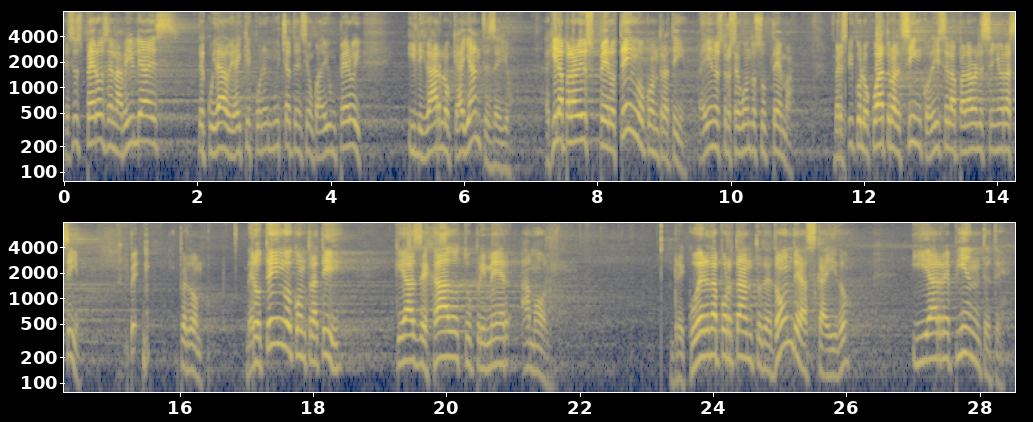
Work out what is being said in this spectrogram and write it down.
esos peros en la Biblia es de cuidado y hay que poner mucha atención cuando hay un pero y, ligar lo que hay antes de ello. Aquí la palabra de Dios, pero tengo contra ti. Ahí en nuestro segundo subtema. Versículo 4 al 5 dice la palabra del Señor así. perdón. Pero tengo contra ti que has dejado tu primer amor. Recuerda por tanto de dónde has caído y arrepiéntete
